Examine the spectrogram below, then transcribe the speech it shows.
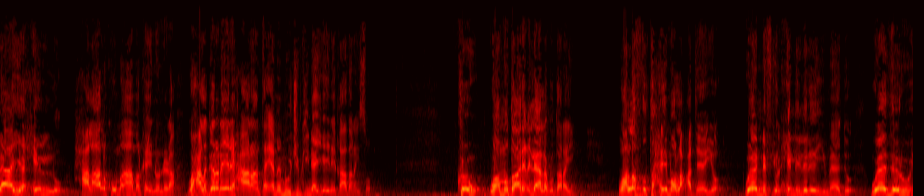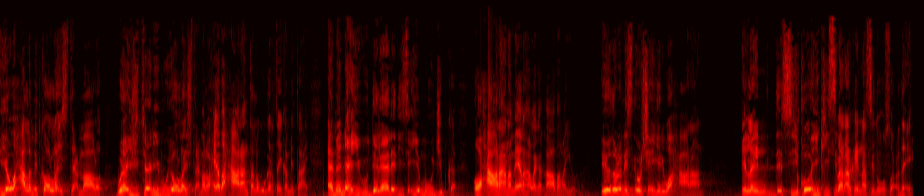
laa yaxilu xalaal kuma aha markaynu nidhaa waxaa la garanaya inay xaaraan tahay ama muujibkii nahyiga inay qaadanayso. Ko waa mudaaric laa lagu daray. Waa lafdu taxriim oo la caddeeyo. Waa nafyulxili lala yimaado. Waa daruu iyo waxaa lamidkaoo la isticmaalo. Waa ijtanibu oo la isticmaalo. Waxyaaba xaaraanta lagu gartay ka mid tahay. Ama nahyigu dalaaladiisa iyo muujibka oo xaaraana meelaha laga qaadanayo. Iyaad odhanaysid war shaygani waa xaaraan. Ilan siiqooyinkiisii baan arkaynaa siduu usocda eh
